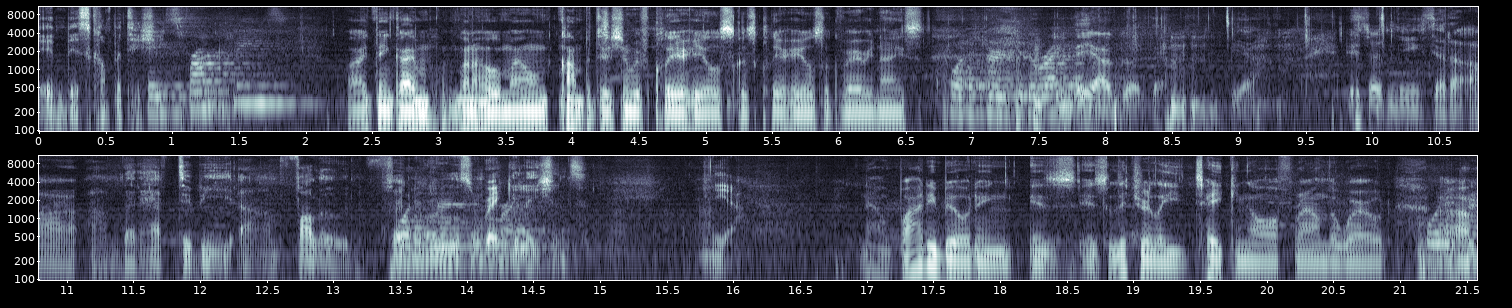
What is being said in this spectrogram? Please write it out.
in this competition. Please. I think I'm going to hold my own competition with clear heels because clear heels look very nice. Quarter turn to the right. are good. yeah. certain things that are um, that have to be um, followed, certain rules and the right. regulations. Yeah. Now, bodybuilding is is literally taking off around the world. Um,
